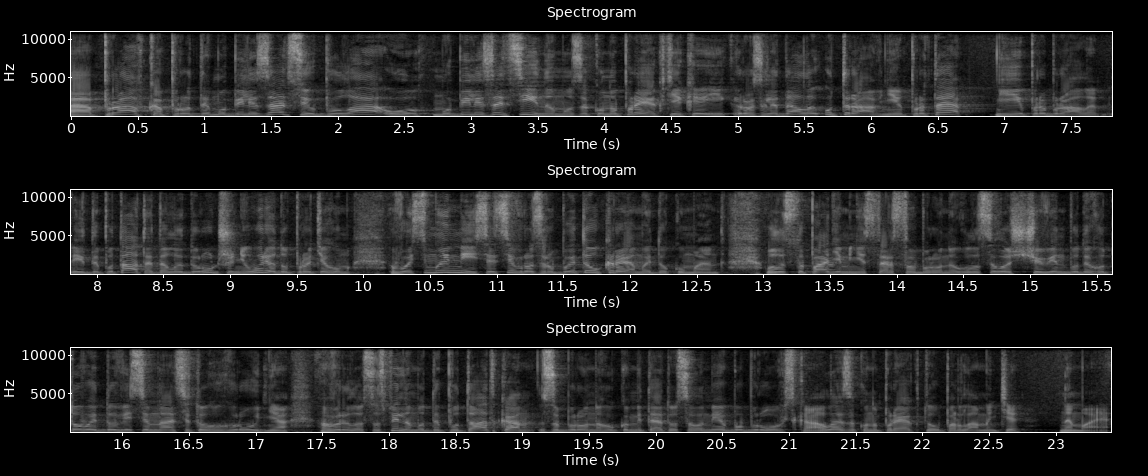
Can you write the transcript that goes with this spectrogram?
Е, Правка про демобілізацію була у мобілізаційному законопроекті, який розглядали у травні. Проте її прибрали. І депутати дали доручення уряду протягом восьми місяців розробити окремий документ. У листопаді Міністерство оборони оголосило, що він буде готовий до 18 грудня. Говорила Суспільному депутатка з оборонного комітету Соломія Бобровська, але законопроекту у парламенті немає.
